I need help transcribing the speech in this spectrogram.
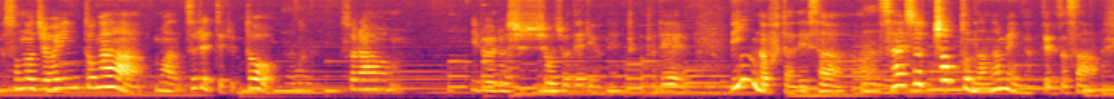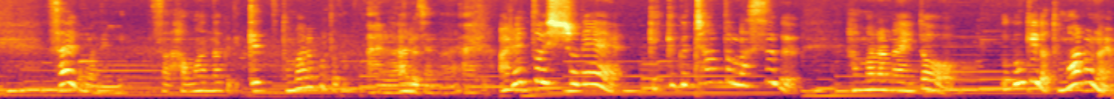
うん、そのジョイントが、まあ、ずれてると、うん、それはいろいろ症状出るよねってことで瓶の蓋でさ、うん、最初ちょっと斜めになってるとさ最後までさはまんなくてキュッと止まることあるじゃない？あれと一緒で結局ちゃんとまっすぐはまらないと動きが止まるのよ。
